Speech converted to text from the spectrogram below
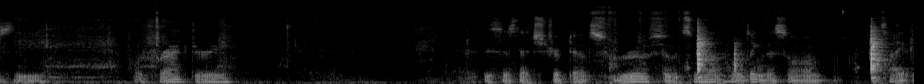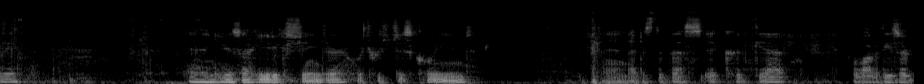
Here's the refractory. This is that stripped out screw, so it's not holding this on tightly. And here's our heat exchanger, which was just cleaned. And that is the best it could get. A lot of these are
